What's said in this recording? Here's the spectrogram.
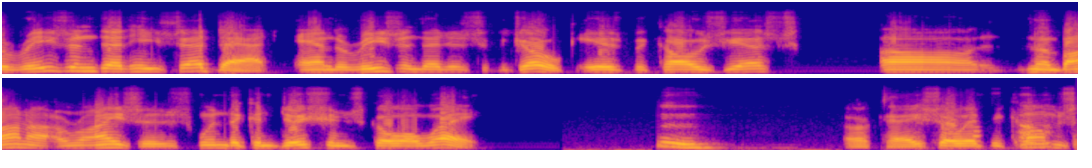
the reason that he said that, and the reason that it's a joke, is because, yes, uh, nibbana arises when the conditions go away. mm, Okay, so it becomes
